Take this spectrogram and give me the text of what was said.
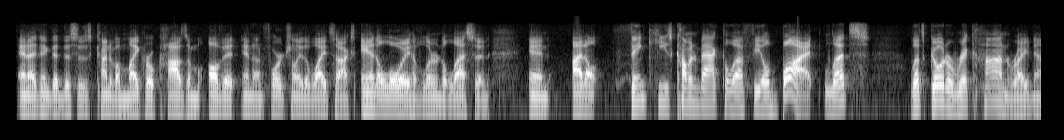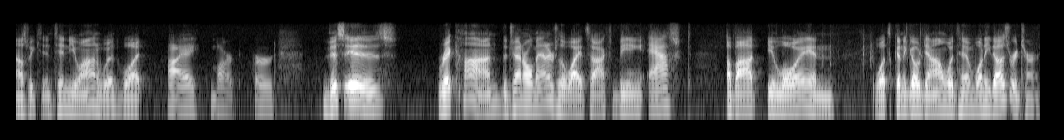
and I think that this is kind of a microcosm of it. And unfortunately, the White Sox and Eloy have learned a lesson, and I don't think he's coming back to left field. But let's let's go to Rick Hahn right now as we continue on with what I Mark heard. this is Rick Hahn, the general manager of the White Sox, being asked about Eloy and what's going to go down with him when he does return.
